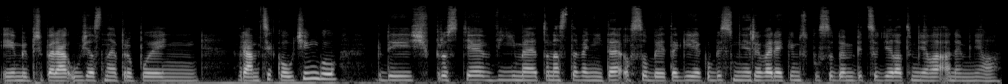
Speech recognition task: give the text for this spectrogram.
I mi připadá úžasné propojení v rámci coachingu, když prostě víme to nastavení té osoby, tak ji jakoby směřovat, jakým způsobem by co dělat měla a neměla.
